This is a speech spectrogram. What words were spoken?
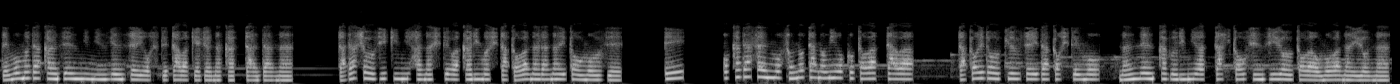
でもまだ完全に人間性を捨てたわけじゃなかったんだな。ただ正直に話してわかりましたとはならないと思うぜ。ええ。岡田さんもその頼みを断ったわ。たとえ同級生だとしても、何年かぶりに会った人を信じようとは思わないよな。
